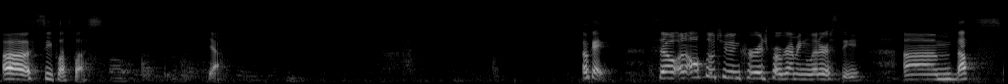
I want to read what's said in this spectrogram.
Uh, C++. Okay, so and also to encourage programming literacy. Um, that's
